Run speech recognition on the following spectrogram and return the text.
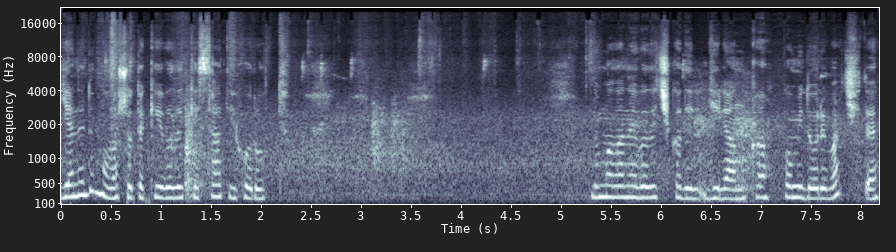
Я не думала, що такий великий сад і город. Думала, невеличка ділянка. Помідори, бачите?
